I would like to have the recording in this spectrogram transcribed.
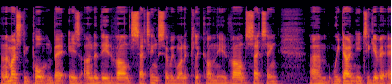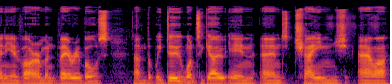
Now the most important bit is under the advanced settings, so we want to click on the advanced setting. Um, we don't need to give it any environment variables. Um, but we do want to go in and change our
